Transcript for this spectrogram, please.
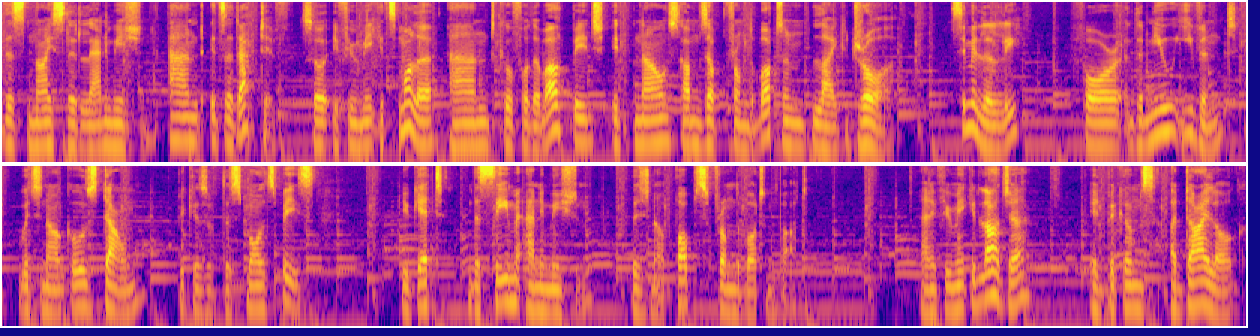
this nice little animation and it's adaptive. So if you make it smaller and go for the about page, it now comes up from the bottom like a drawer. Similarly, for the new event, which now goes down because of the small space, you get the same animation, which now pops from the bottom part. And if you make it larger, it becomes a dialogue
